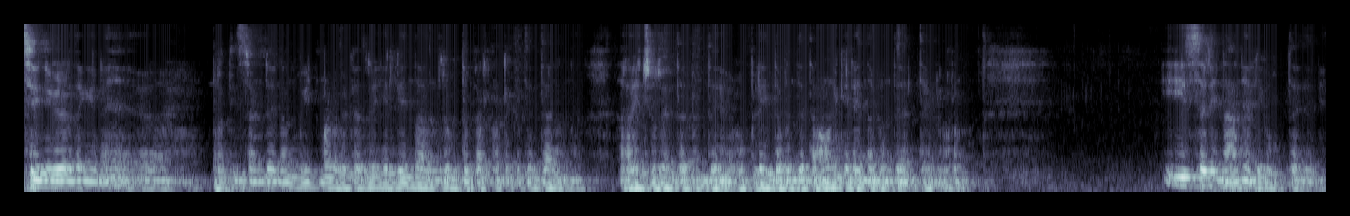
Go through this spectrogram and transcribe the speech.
ಸಿ ನೀವು ಹೇಳ್ದಂಗೆ ಪ್ರತಿ ಸಂಡೇ ನಾನು ಮೀಟ್ ಮಾಡಬೇಕಾದ್ರೆ ಎಲ್ಲಿಂದ ಅಂದರೆ ಉತ್ತರ ಕರ್ನಾಟಕದಿಂದ ನಾನು ರಾಯಚೂರಿಂದ ಬಂದೆ ಹುಬ್ಳಿಯಿಂದ ಬಂದೆ, ದಾವಣಗೆರೆಯಿಂದ ಬಂದೆ ಅಂತ ಹೇಳೋರು. ಈ ಸರಿ ನಾನು ಅಲ್ಲಿಗೆ ಹೋಗ್ತಾ ಇದ್ದೀನಿ.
